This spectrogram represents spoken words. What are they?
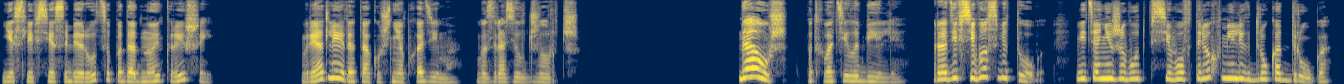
если все соберутся под одной крышей». «Вряд ли это так уж необходимо», — возразил Джордж. «Да уж», — подхватила Билли, — «ради всего святого, ведь они живут всего в трех милях друг от друга».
